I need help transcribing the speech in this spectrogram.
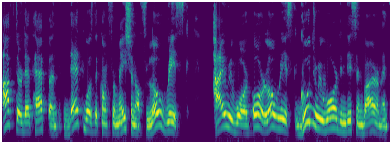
after that happened, that was the confirmation of low risk high reward or low risk, good reward in this environment,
